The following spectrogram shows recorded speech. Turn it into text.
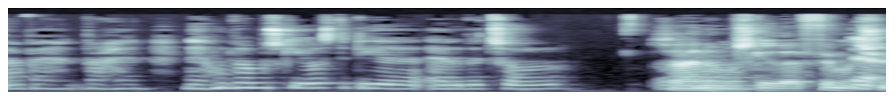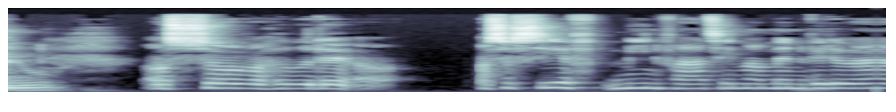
hvad var, var han? Nej, hun var måske også det der 11-12. Så han Øh, måske været 25. Ja. Og så, hvad hedder det, og, og så siger min far til mig, men ved du hvad,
